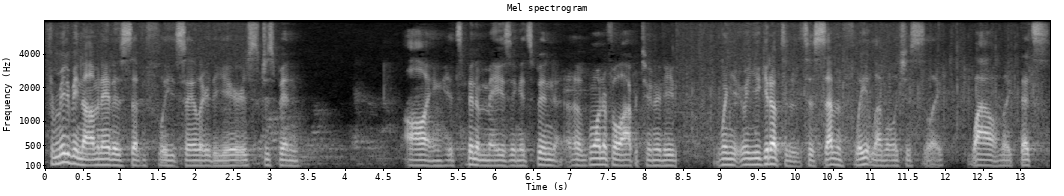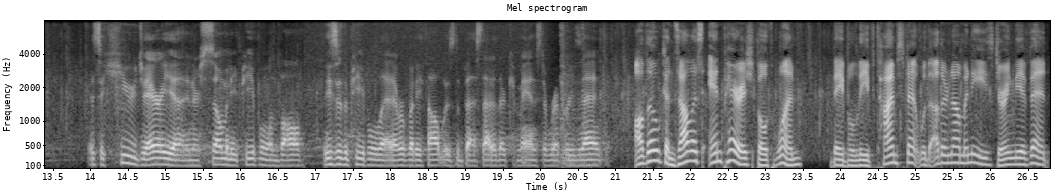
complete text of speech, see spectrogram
For me to be nominated as Seventh Fleet Sailor of the Year has just been awing. It's been amazing. It's been a wonderful opportunity. When you, when you get up to the to Seventh Fleet level, it's just like, wow, like that's, it's a huge area and there's so many people involved. These are the people that everybody thought was the best out of their commands to represent. Although Gonzalez and Parrish both won, they believe time spent with other nominees during the event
